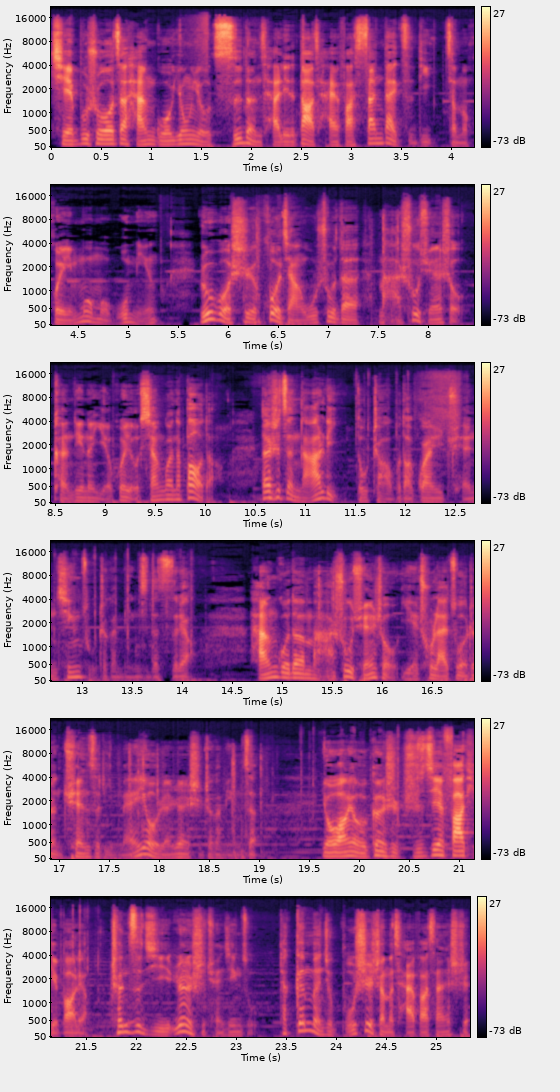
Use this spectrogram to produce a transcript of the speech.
且不说在韩国拥有此等财力的大财阀三代子弟怎么会默默无名，如果是获奖无数的马术选手，肯定呢也会有相关的报道。但是在哪里都找不到关于全清祖这个名字的资料，韩国的马术选手也出来作证，圈子里没有人认识这个名字。有网友更是直接发帖爆料，称自己认识全清祖，他根本就不是什么财阀三世，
